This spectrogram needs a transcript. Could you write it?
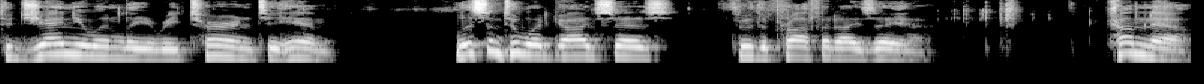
to genuinely return to Him. Listen to what God says through the prophet Isaiah. Come now,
